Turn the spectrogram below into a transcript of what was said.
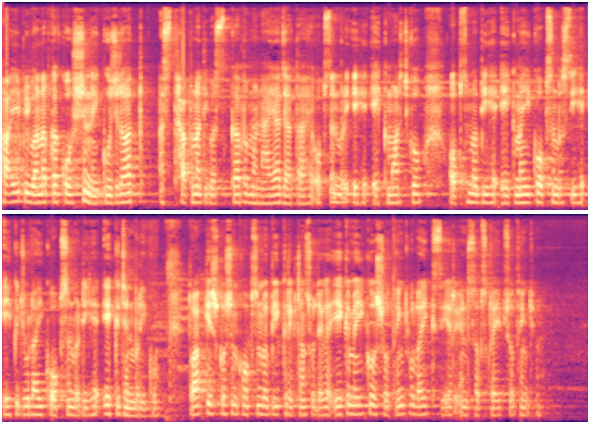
High everyone आपका question है। गुजरात स्थापना दिवस कब मनाया जाता है? ऑप्शन नंबर ए है एक मार्च को। ऑप्शन नंबर बी है एक मई को। ऑप्शन नंबर सी है एक जुलाई को। ऑप्शन नंबर डी है एक जनवरी को। तो आपके इस क्वेश्चन का option number B correct answer हो जाएगा। एक मई को। So thank you like share and subscribe so thank you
